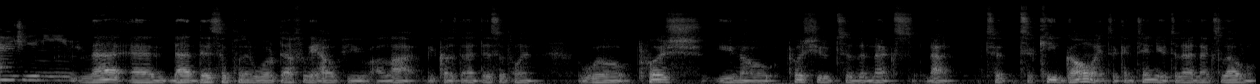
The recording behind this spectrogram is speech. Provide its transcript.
energy you need. that and that discipline will definitely help you a lot because that discipline will push you know push you to the next that to, to keep going to continue to that next level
